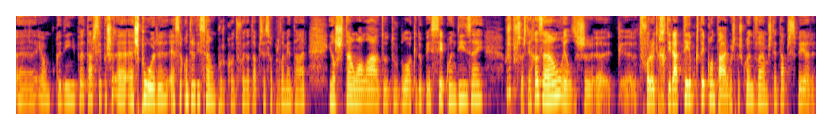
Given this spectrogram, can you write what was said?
Uh, é um bocadinho para estar sempre a, a, expor essa contradição, porque quando foi da a apreciação parlamentar, eles estão ao lado do Bloco e do PC quando dizem os professores têm razão, eles uh, foram-lhe retirar tempo que tem que contar, mas depois quando vamos tentar perceber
